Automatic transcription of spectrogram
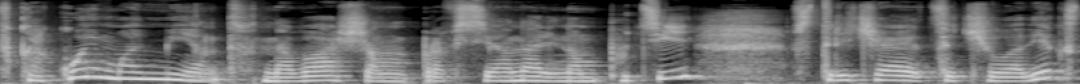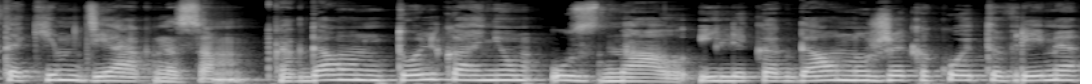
В какой момент на вашем профессиональном пути встречается человек с таким диагнозом? Когда он только о нем узнал или когда он уже какое-то время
